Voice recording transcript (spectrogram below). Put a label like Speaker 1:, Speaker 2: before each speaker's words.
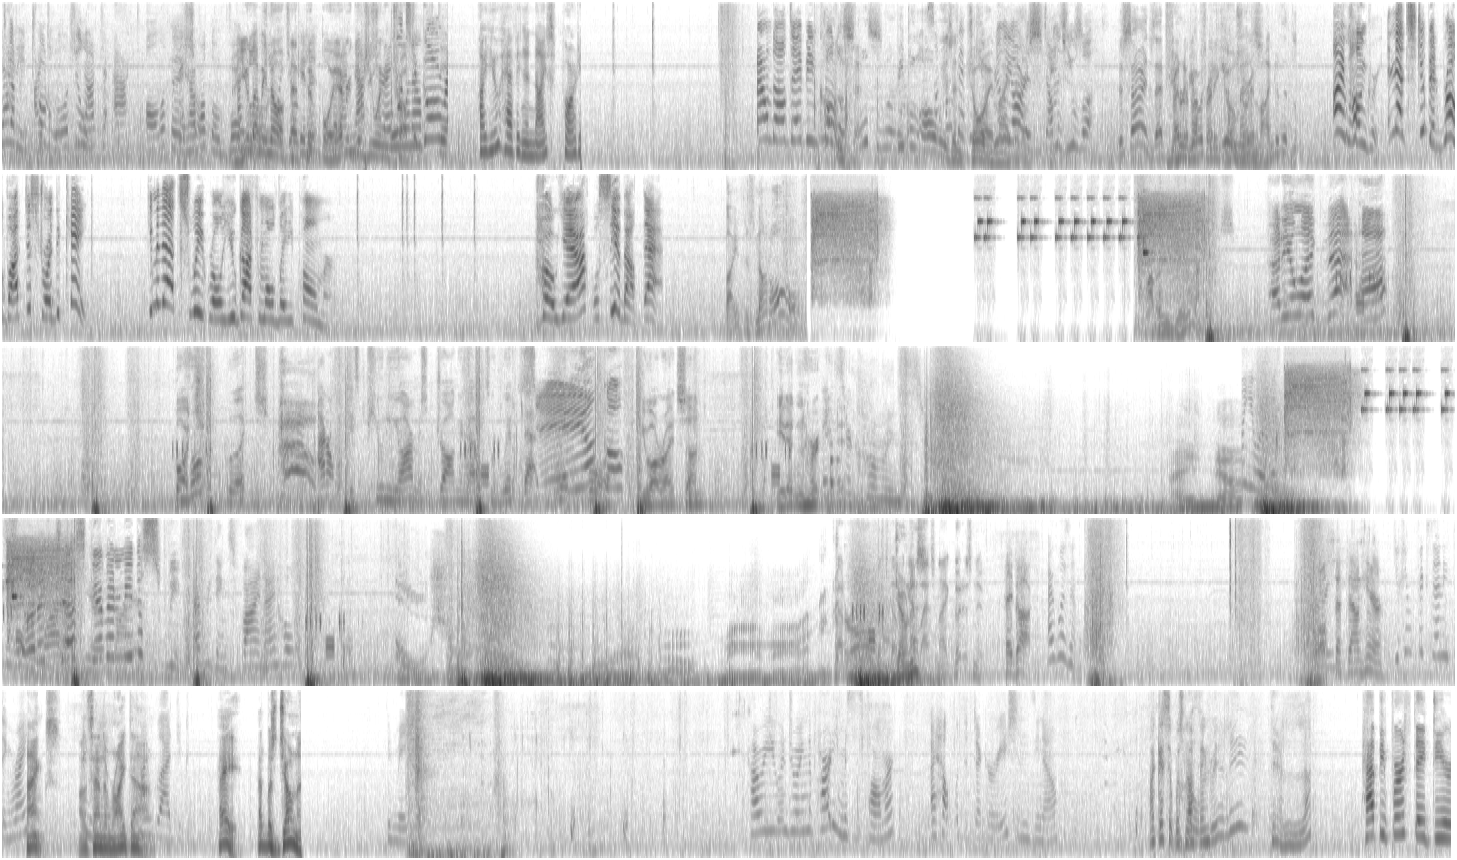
Speaker 1: Daddy, I
Speaker 2: totally
Speaker 1: told you not to act all official.
Speaker 2: Hey, how about the Volvo?
Speaker 3: Now you let me know if that
Speaker 2: pit
Speaker 3: Boy ever gives
Speaker 1: not
Speaker 3: you
Speaker 1: sure
Speaker 3: any trouble.
Speaker 1: else
Speaker 2: Go
Speaker 1: did.
Speaker 4: Are you having a nice party?
Speaker 2: around all day being called
Speaker 5: Nonsense.
Speaker 2: a
Speaker 5: People always
Speaker 2: folks, I think
Speaker 5: enjoy
Speaker 2: you
Speaker 5: my
Speaker 2: really are
Speaker 5: little
Speaker 2: as dumb as you
Speaker 5: speeches.
Speaker 2: look.
Speaker 5: Besides, that friend
Speaker 3: heard
Speaker 5: of yours
Speaker 3: Freddie
Speaker 5: could a
Speaker 3: Gomez?
Speaker 5: reminder that
Speaker 2: I'm hungry, and that stupid robot destroyed the cake. Give me that sweet roll you got from old lady Palmer. Oh, yeah? We'll see about that.
Speaker 5: Life is not all. Fun and games.
Speaker 6: How do you like that, huh?
Speaker 7: Look, Butch. I don't think his puny arm is strong enough to lift that
Speaker 6: Say,
Speaker 7: big boy.
Speaker 6: Uncle.
Speaker 8: You all right, son? You didn't hurt you, did you?
Speaker 6: coming.
Speaker 1: You were
Speaker 6: have just given me the sweep.
Speaker 9: Everything's fine, I hope.
Speaker 3: Got her all
Speaker 10: Jonas?
Speaker 3: last night, good as new.
Speaker 11: Hey, Doc.
Speaker 1: I wasn't.
Speaker 11: We're all set down here.
Speaker 1: You can fix anything, right?
Speaker 10: Thanks. I'll send him right
Speaker 1: I'm
Speaker 10: down.
Speaker 1: glad you could-
Speaker 10: Hey, that was Jonas.
Speaker 1: How are you enjoying the party, Mrs. Palmer? I help with the decorations, you know.
Speaker 9: I guess it was oh, nothing.
Speaker 4: really? They're lo- Happy birthday, dear.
